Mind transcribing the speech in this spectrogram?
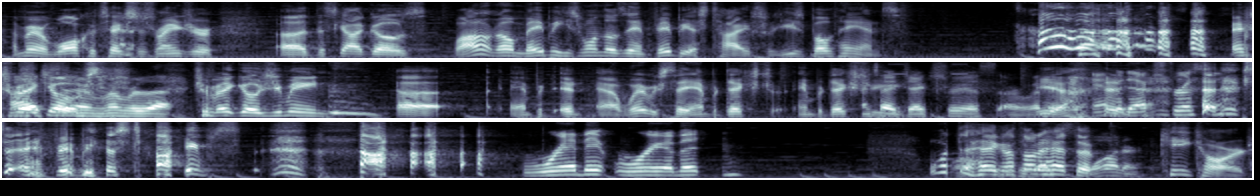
I remember Walker, Texas Ranger. Uh, this guy goes, "Well, I don't know. Maybe he's one of those amphibious types who use both hands." and I Trivette goes, remember that. Trivette goes, "You mean uh, ambid- uh whatever you say, ambidextrous, ambidextrous." Anti-dexterous or whatever. Yeah, Ambidextrous? it's amphibious types. Ribbit, ribbit. what the heck? I thought I had the water. key card.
